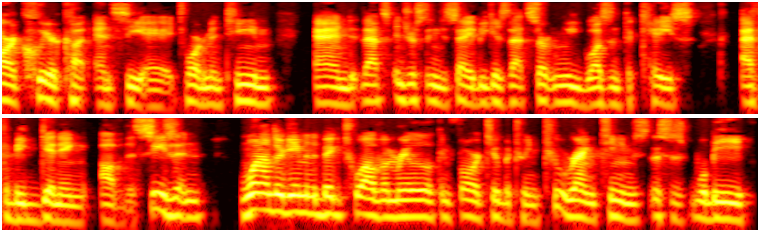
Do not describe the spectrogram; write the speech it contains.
are a clear cut NCAA tournament team. And that's interesting to say because that certainly wasn't the case at the beginning of the season. One other game in the Big 12 I'm really looking forward to between two ranked teams. This is will be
